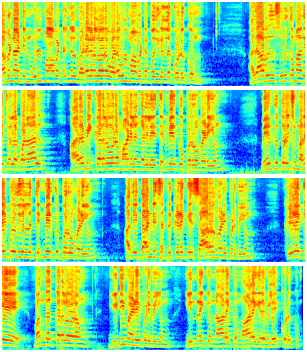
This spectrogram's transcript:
தமிழ்நாட்டின் உள் மாவட்டங்கள் வடகடலோர வட உள் மாவட்ட பகுதிகளில் கொடுக்கும். அதாவது சுருக்கமாக சொல்லப்போனால் அரபிக் கடலோர மாநிலங்களிலே தென்மேற்கு பருவமழையும் மேற்கு தொடர்ச்சி மலைப்பகுதிகளில் தென்மேற்கு பருவமழையும் அதை தாண்டி சற்று கிழக்கே சாரல் மழை பிடிவையும் கிழக்கே வங்கக் கடலோரம் இடிமழை பொழிவையும் இன்றைக்கும் நாளைக்கும் மாலை இரவிலே கொடுக்கும்.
